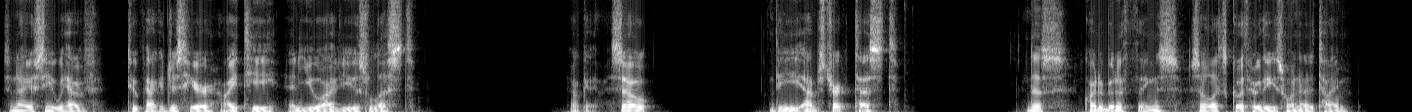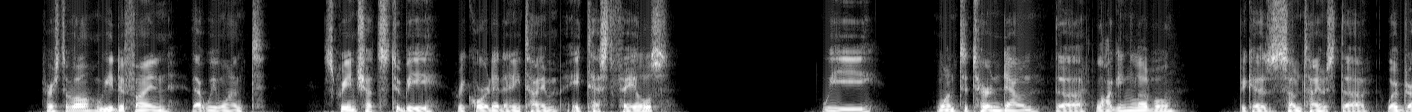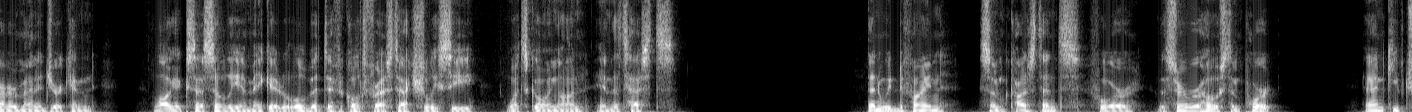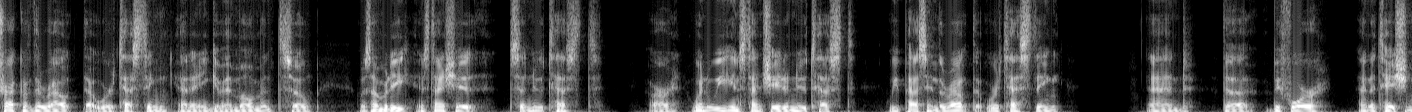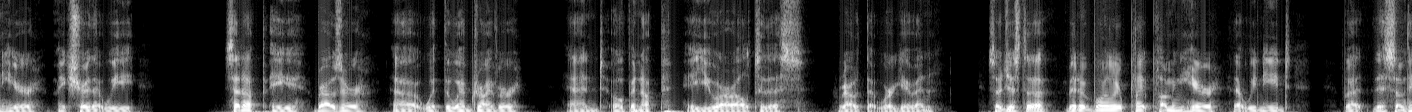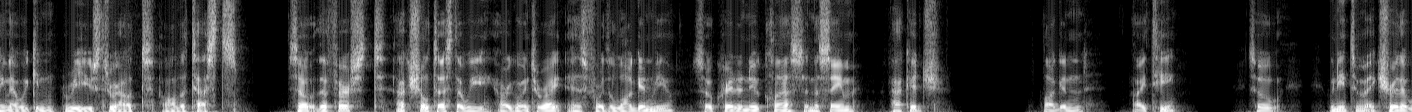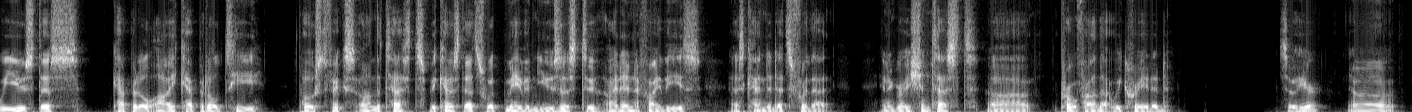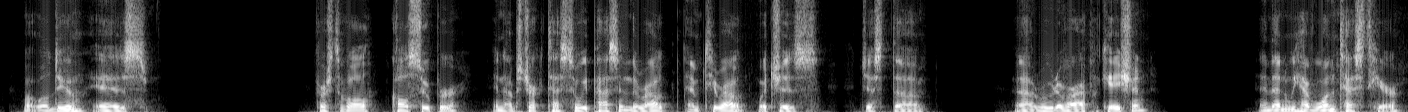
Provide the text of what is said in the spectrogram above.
So now you see we have two packages here, IT and UI views list. Okay, so the abstract test does quite a bit of things, so let's go through these one at a time. First of all, we define that we want screenshots to be recorded anytime a test fails. We want to turn down the logging level because sometimes the WebDriver manager can log excessively and make it a little bit difficult for us to actually see what's going on in the tests. Then we define some constants for the server host and port and keep track of the route that we're testing at any given moment. So when somebody instantiates a new test, or when we instantiate a new test, we pass in the route that we're testing and the before annotation here, make sure that we set up a browser uh, with the WebDriver and open up a URL to this route that we're given. So just a bit of boilerplate plumbing here that we need, but this is something that we can reuse throughout all the tests. So the first actual test that we are going to write is for the login view. So create a new class in the same package, login IT. So we need to make sure that we use this capital I, capital T postfix on the tests because that's what Maven uses to identify these as candidates for that integration test uh, profile that we created. So here, uh, what we'll do is, first of all, call super in abstract test. So we pass in the route, empty route, which is just the uh, root of our application. And then we have one test here.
